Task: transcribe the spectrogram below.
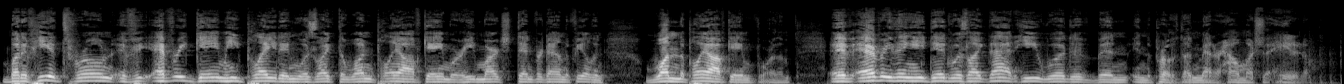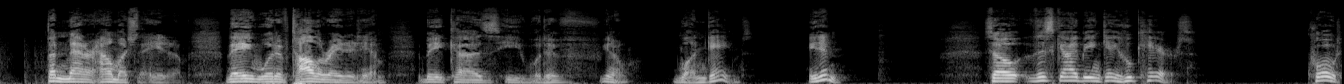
But if he had thrown, if he, every game he played in was like the one playoff game where he marched Denver down the field and won the playoff game for them, if everything he did was like that, he would have been in the pros. Doesn't matter how much they hated him. Doesn't matter how much they hated him. They would have tolerated him because he would have, you know, won games. He didn't. So this guy being gay, who cares? Quote,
